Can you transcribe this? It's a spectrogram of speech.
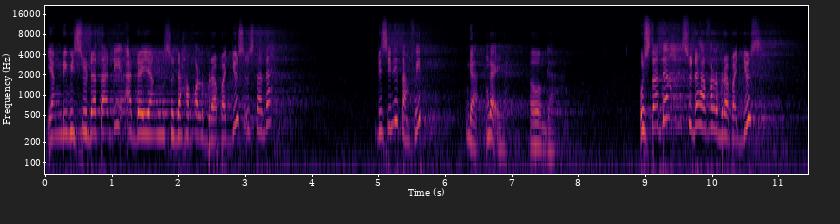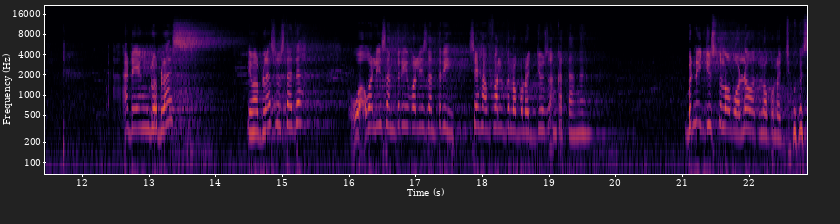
yang di wisuda tadi ada yang sudah hafal berapa juz Ustazah? Di sini tafid? Enggak, enggak ya? Oh enggak. Ustazah sudah hafal berapa juz? Ada yang 12? 15 Ustazah? Wali santri, wali santri, saya hafal 30 juz angkat tangan. Benih juz 30, 30 juz.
